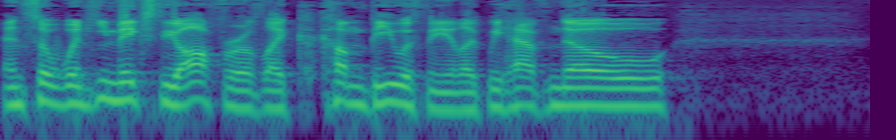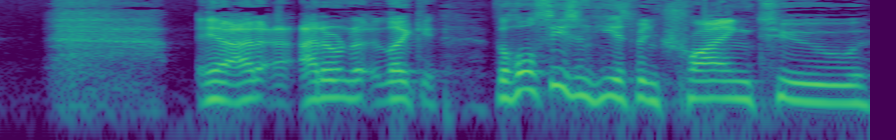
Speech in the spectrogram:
And so when he makes the offer of like, come be with me, like we have no, yeah, I, I don't know. Like the whole season, he has been trying to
